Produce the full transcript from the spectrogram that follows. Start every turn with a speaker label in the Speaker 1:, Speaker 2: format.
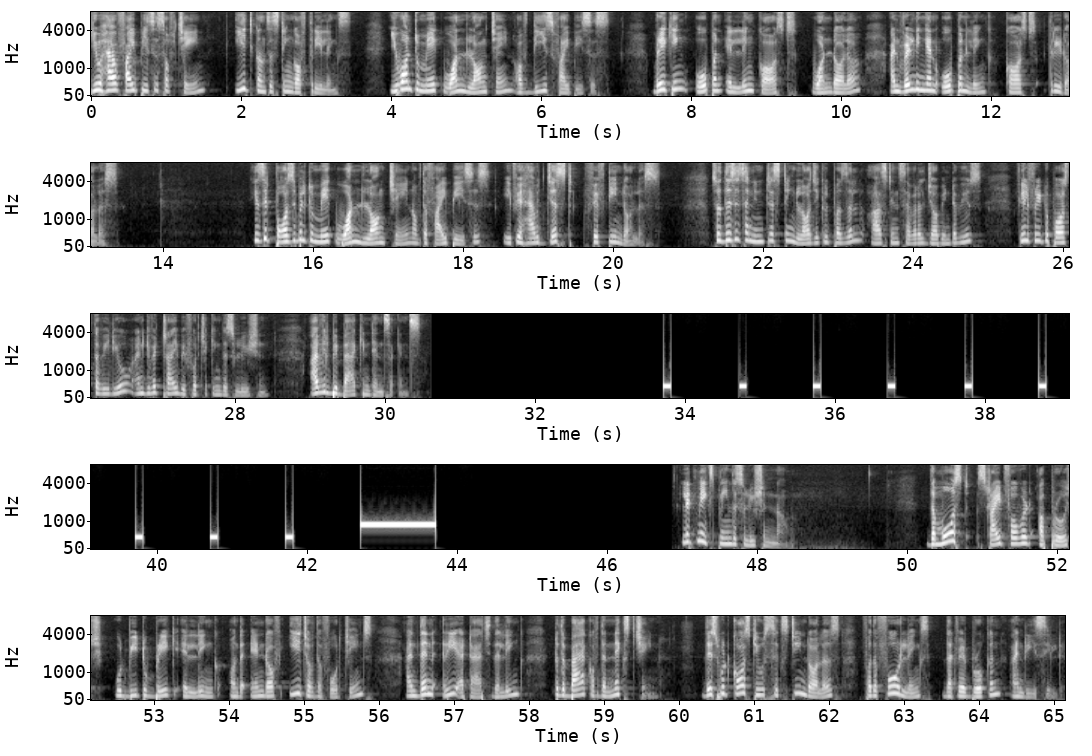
Speaker 1: You have five pieces of chain, each consisting of three links. You want to make one long chain of these five pieces. Breaking open a link costs $1 and welding an open link costs $3. Is it possible to make one long chain of the five pieces if you have just $15? So this is an interesting logical puzzle asked in several job interviews. Feel free to pause the video and give it a try before checking the solution. I will be back in 10 seconds. Let me explain the solution now. The most straightforward approach would be to break a link on the end of each of the four chains and then reattach the link to the back of the next chain. This would cost you $16 for the four links that were broken and resealed.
